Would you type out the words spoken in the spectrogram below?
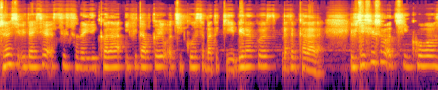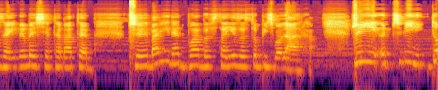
Cześć, witajcie, z tej strony Nikola i witam w kolejnym odcinku z tematyki na tym kanale. W dzisiejszym odcinku zajmiemy się tematem, czy Marinette byłaby w stanie zastąpić monarcha. Czyli, czyli to,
